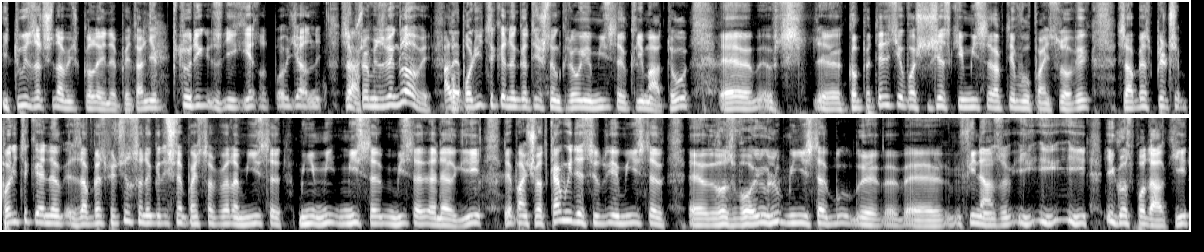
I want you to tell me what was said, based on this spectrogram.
i tu zaczyna być kolejne pytanie, który z nich jest odpowiedzialny za Tak. przemysł węglowy. Ale- Bo politykę energetyczną kreuje minister klimatu, e, e, kompetencje właścicielskie minister aktywów państwowych, za bezpiecze, politykę za bezpieczeństwo energetyczne państwa odpowiada minister, mi, mi, minister, minister energii. Wie pan, środkami decyduje minister e, rozwoju lub minister e, e, finansów i, i, i, i gospodarki.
